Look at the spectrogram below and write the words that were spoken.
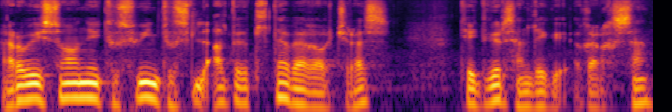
19 оны төсвийн төсөл алдагдaltaй байгаа учраас тэдгэр саналыг гаргасан.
